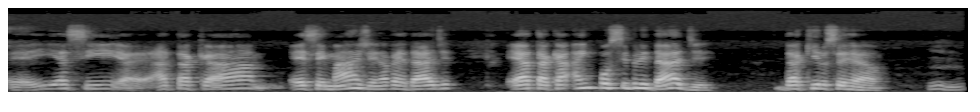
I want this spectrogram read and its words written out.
É, e assim, atacar essa imagem, na verdade, é atacar a impossibilidade daquilo ser real. Uhum,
